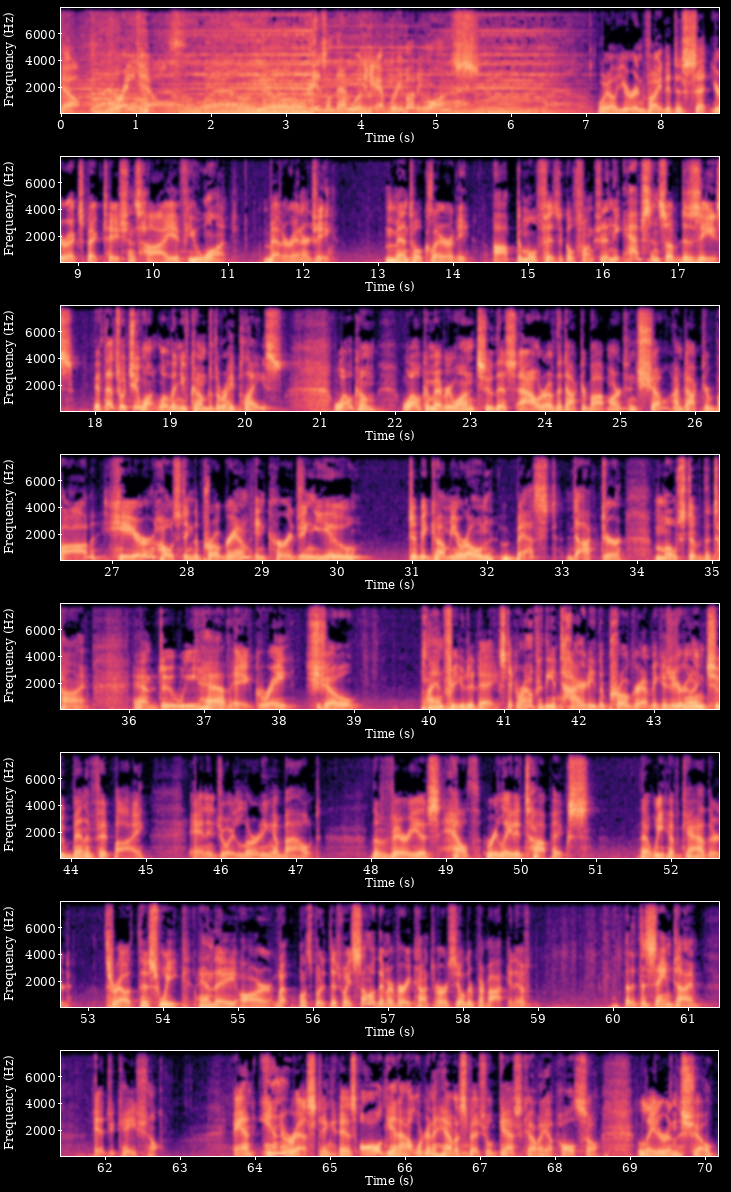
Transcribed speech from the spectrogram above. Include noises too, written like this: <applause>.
Health. Great health. Isn't that what everybody wants? Well, you're invited to set your expectations high if you want better energy, mental clarity, optimal physical function, and the absence of disease. If that's what you want, well, then you've come to the right place. Welcome, welcome everyone to this hour of the Dr. Bob Martin Show. I'm Dr. Bob, here hosting the program, encouraging you to become your own best doctor most of the time. And do we have a great show planned for you today? Stick around for the entirety of the program because you're going to benefit by and enjoy learning about the various health related topics that we have gathered throughout this week. And they are, well, let's put it this way some of them are very controversial, they're provocative, but at the same time, educational and interesting as all get out. We're going to have a special guest coming up also later in the show.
